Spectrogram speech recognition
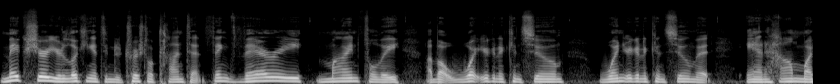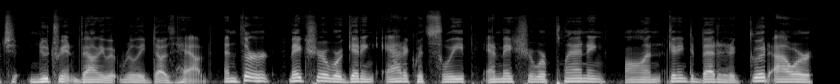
make sure you're looking at the nutritional content. Think very mindfully about what you're going to consume, when you're going to consume it, and how much nutrient value it really does have. And third, make sure we're getting adequate sleep and make sure we're planning on getting to bed at a good hour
